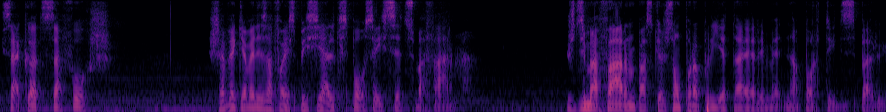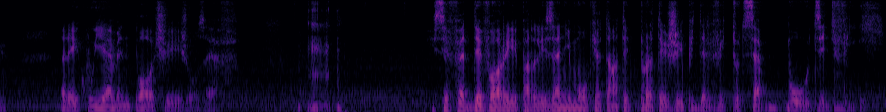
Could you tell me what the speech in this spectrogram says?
Il s'accote sur sa fourche. Je savais qu'il y avait des affaires spéciales qui se passaient ici sur ma ferme. Je dis ma ferme parce que son propriétaire est maintenant porté disparu. Requiem in pace, Joseph. Il s'est fait dévorer par les animaux qu'il a tenté de protéger puis d'élever toute sa maudite vie.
